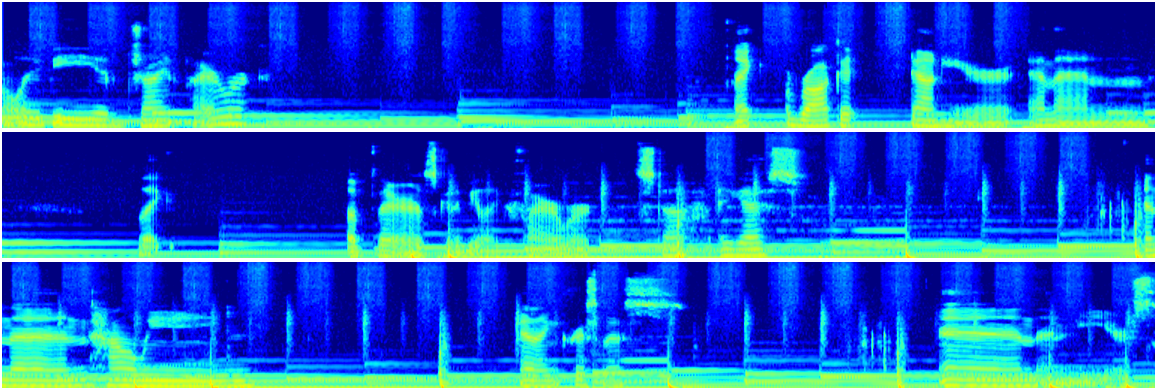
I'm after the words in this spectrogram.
probably be a giant firework. Like a rocket down here, and then like up there is gonna be like firework stuff, I guess. And then Halloween, and then Christmas, and then New Year's.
